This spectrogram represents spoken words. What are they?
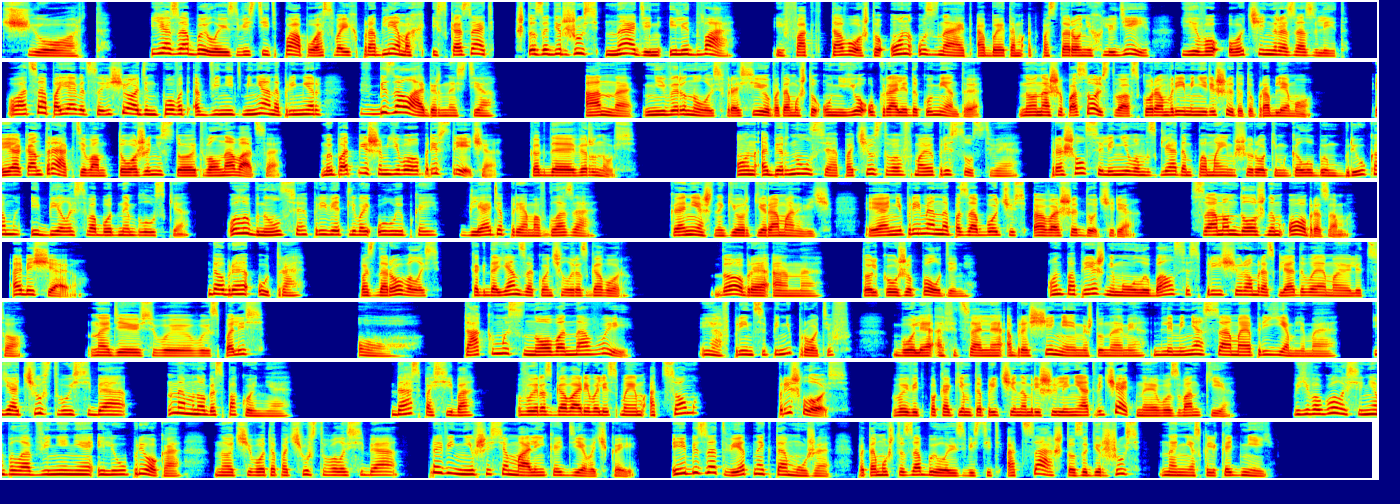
Чёрт! Я забыла известить папу о своих проблемах и сказать, что задержусь на день или два. И факт того, что он узнает об этом от посторонних людей, его очень разозлит. У отца появится еще один повод обвинить меня, например, в безалаберности. Анна не вернулась в Россию, потому что у нее украли документы. Но наше посольство в скором времени решит эту проблему. И о контракте вам тоже не стоит волноваться. Мы подпишем его при встрече, когда я вернусь. Он обернулся, почувствовав мое присутствие. Прошелся ленивым взглядом по моим широким голубым брюкам и белой свободной блузке. Улыбнулся приветливой улыбкой, глядя прямо в глаза. «Конечно, Георгий Романович, я непременно позабочусь о вашей дочери. Самым должным образом, обещаю». «Доброе утро», — поздоровалась, когда Ян закончил разговор. «Доброе, Анна. Только уже полдень. Он по-прежнему улыбался с прищуром, разглядывая мое лицо. «Надеюсь, вы выспались?» «О, так мы снова на «вы». Я, в принципе, не против. Более официальное обращение между нами для меня самое приемлемое. Я чувствую себя намного спокойнее. «Да, спасибо. Вы разговаривали с моим отцом?» «Пришлось. Вы ведь по каким-то причинам решили не отвечать на его звонки». В его голосе не было обвинения или упрека, но от чего-то почувствовала себя провинившейся маленькой девочкой. И безответной к тому же, потому что забыла известить отца, что задержусь на несколько дней.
